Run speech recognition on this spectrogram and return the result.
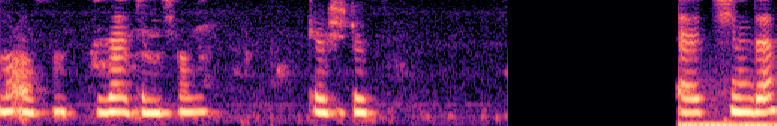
Ama olsun. Düzelteceğim inşallah. Görüşürüz. Evet şimdi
